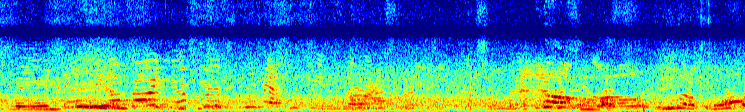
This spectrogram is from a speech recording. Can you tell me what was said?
Kathleen. You got four?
